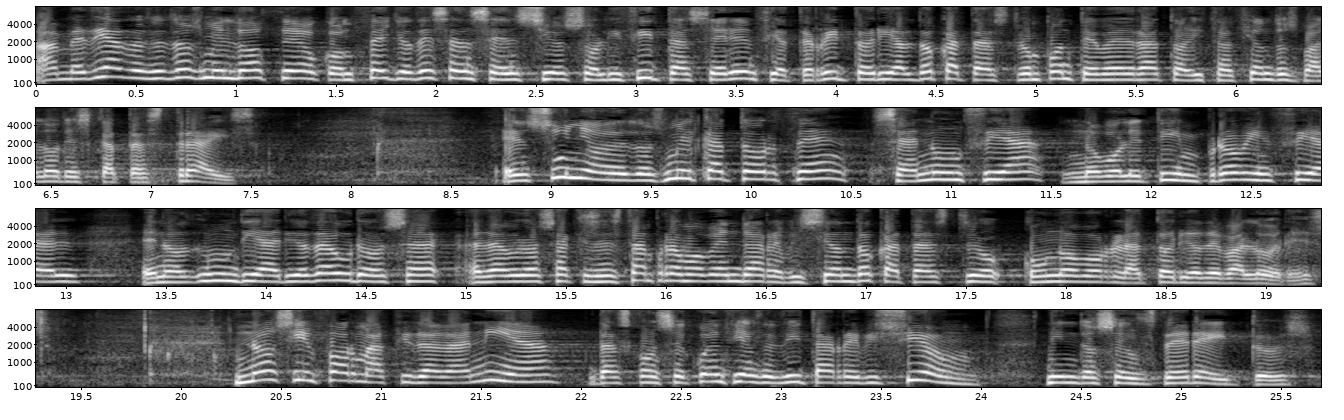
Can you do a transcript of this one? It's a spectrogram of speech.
A mediados de 2012, o Concello de Sanxenxo solicita a xerencia territorial do catastro en Pontevedra a actualización dos valores catastrais. En suño de 2014 se anuncia no Boletín Provincial en un diario da Eurosa, da Eurosa que se están promovendo a revisión do catastro con un novo relatorio de valores. Non se informa a cidadanía das consecuencias de dita revisión, nin dos seus dereitos.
